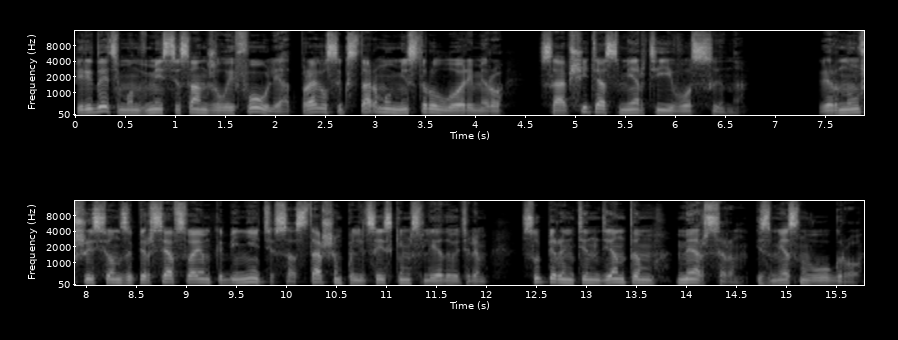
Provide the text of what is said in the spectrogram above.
Перед этим он вместе с Анджелой Фоули отправился к старому мистеру Лоримеру сообщить о смерти его сына. Вернувшись, он заперся в своем кабинете со старшим полицейским следователем, суперинтендентом Мерсером из местного УГРО.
